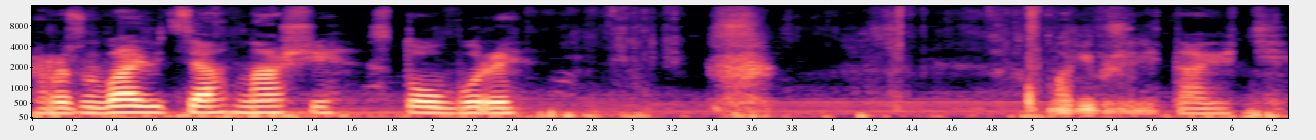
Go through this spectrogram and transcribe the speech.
розвиваються наші стовбури. Морі вже літають.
